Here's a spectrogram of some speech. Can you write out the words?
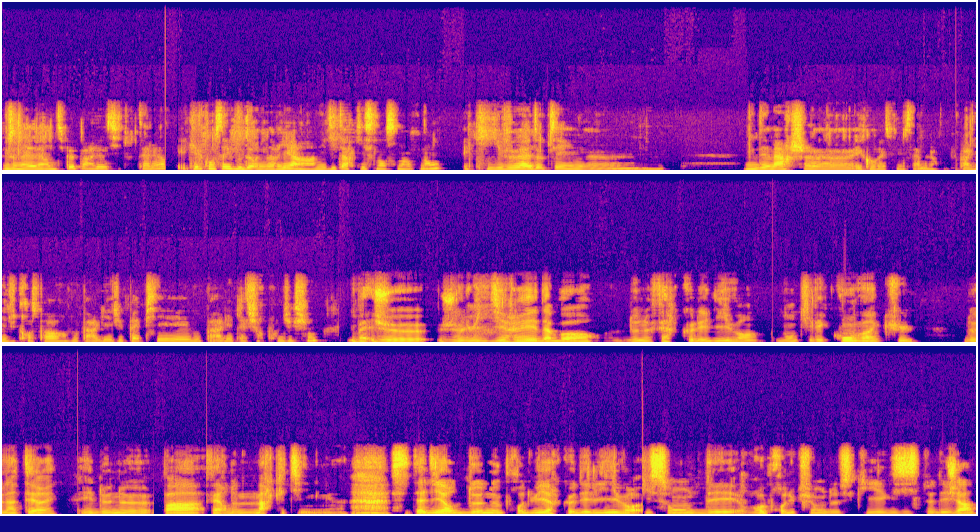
Vous en avez un petit peu parlé aussi tout à l'heure. Quel conseil vous donneriez à un éditeur qui se lance maintenant et qui veut adopter une, une démarche euh, éco-responsable? Vous parliez du transport, vous parliez du papier, vous parliez de la surproduction. Ben, je lui dirais d'abord de ne faire que les livres dont il est convaincu de l'intérêt et de ne pas faire de marketing, c'est-à-dire de ne produire que des livres qui sont des reproductions de ce qui existe déjà,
